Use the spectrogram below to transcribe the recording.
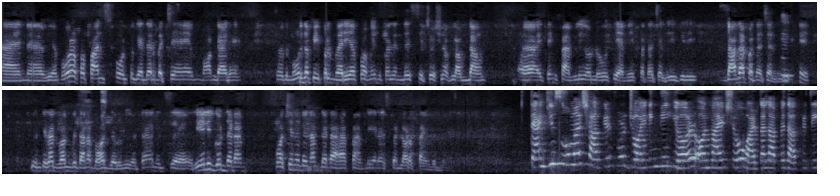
And uh, we have more of a fun sport together. बच्चे हैं, mom, dad हैं. So the more the people, merrier for me because in this situation of lockdown, uh, I think family और लोगों की अहमियत पता चल रही है ज़्यादा पता चल रही है उनके साथ वक्त बिताना बहुत ज़रूरी होता है. It's uh, really good that I'm fortunate enough that I have family and I spend a lot of time with them. Thank you so much, Shakir, for joining me here on my show, Vartalap with Akriti.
